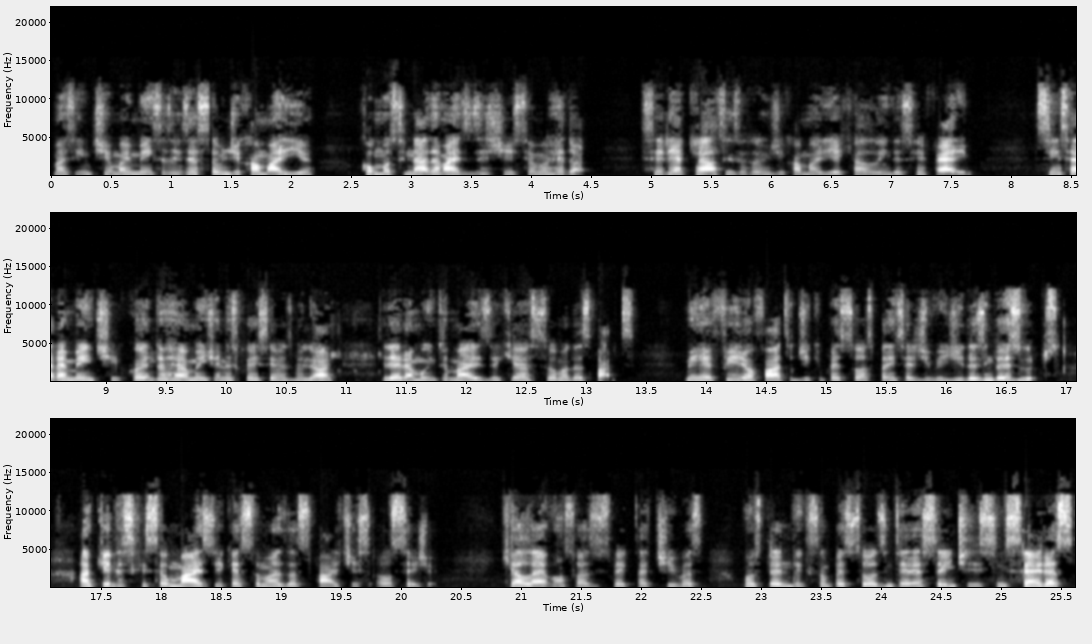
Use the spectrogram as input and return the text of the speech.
mas senti uma imensa sensação de calmaria, como se nada mais existisse ao meu redor. Seria aquela sensação de calmaria que a lenda se refere? Sinceramente, quando realmente nos conhecemos melhor, ele era muito mais do que a soma das partes. Me refiro ao fato de que pessoas podem ser divididas em dois grupos: aqueles que são mais do que a soma das partes, ou seja, que elevam suas expectativas, mostrando que são pessoas interessantes e sinceras,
